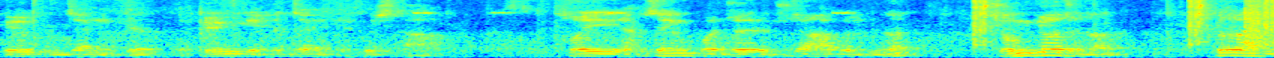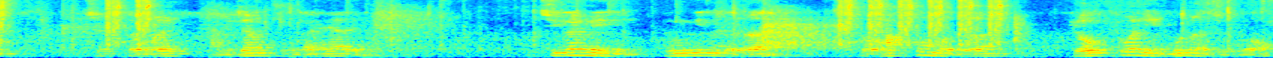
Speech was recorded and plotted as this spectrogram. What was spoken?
교육 현장이 될, 교육의 현장이 될 것이다. 소위 학생인권 조례를 주장하고 있는 정교조는 그러한 작동을 당장 중단해야 됩니다. 지금의 국민들은 또 학부모들은 교권이 무너지고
